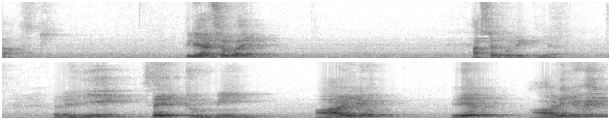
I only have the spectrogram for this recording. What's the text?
asked clear সবাই? আশা করি ক্লিয়ার তাহলে he said to me are you ill are you ill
